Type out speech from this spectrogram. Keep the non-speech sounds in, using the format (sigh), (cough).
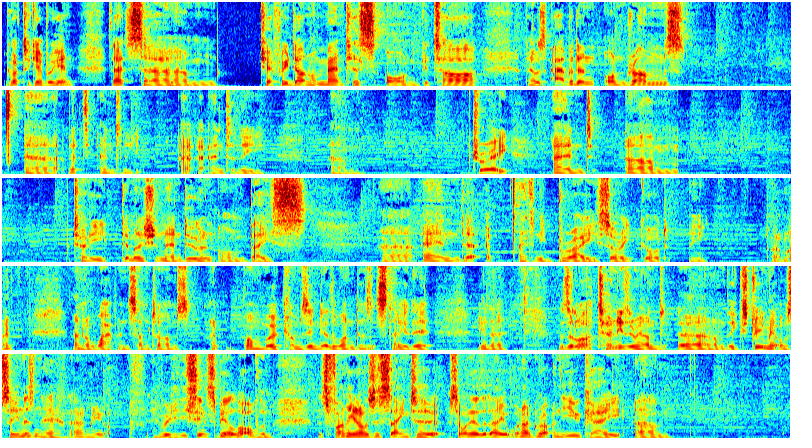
got together again. That's um, Jeffrey Dunn on Mantas on guitar. There was Abaddon on drums. Uh, that's Anthony uh, Anthony um, Dre and um, Tony Demolition Man Doolan on bass, uh, and uh, Anthony Bray. Sorry, God, me. I don't, know, I know what happens sometimes. Uh, one word comes in, the other one doesn't stay there. You know, there's a lot of Tonys around um, the extreme metal scene, isn't there? I mean, (laughs) there really seems to be a lot of them. It's funny. I was just saying to someone the other day when I grew up in the UK. Um,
